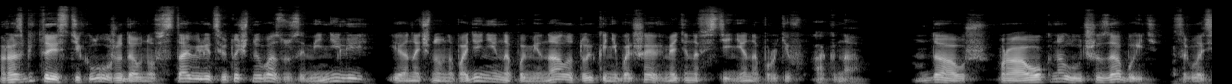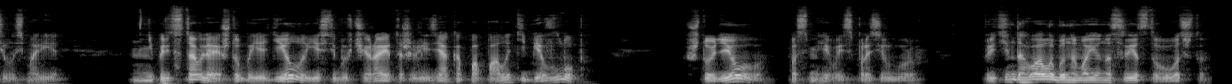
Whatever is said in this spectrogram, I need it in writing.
Разбитое стекло уже давно вставили, цветочную вазу заменили, и о ночном нападении напоминала только небольшая вмятина в стене напротив окна. «Да уж, про окна лучше забыть», — согласилась Мария. «Не представляю, что бы я делала, если бы вчера эта железяка попала тебе в лоб». «Что делала?» — посмеиваясь, спросил Гуров. «Претендовала бы на мое наследство, вот что».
